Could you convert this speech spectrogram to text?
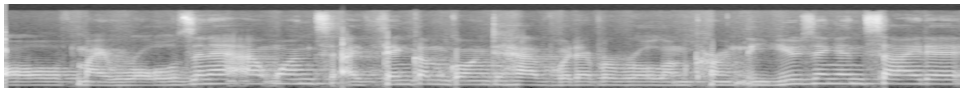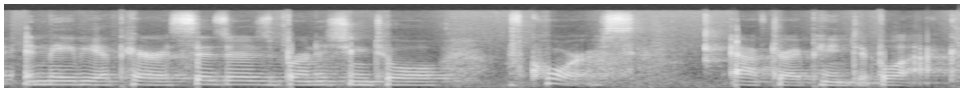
all of my rolls in it at once, I think I'm going to have whatever roll I'm currently using inside it and maybe a pair of scissors, burnishing tool, of course after I paint it black.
